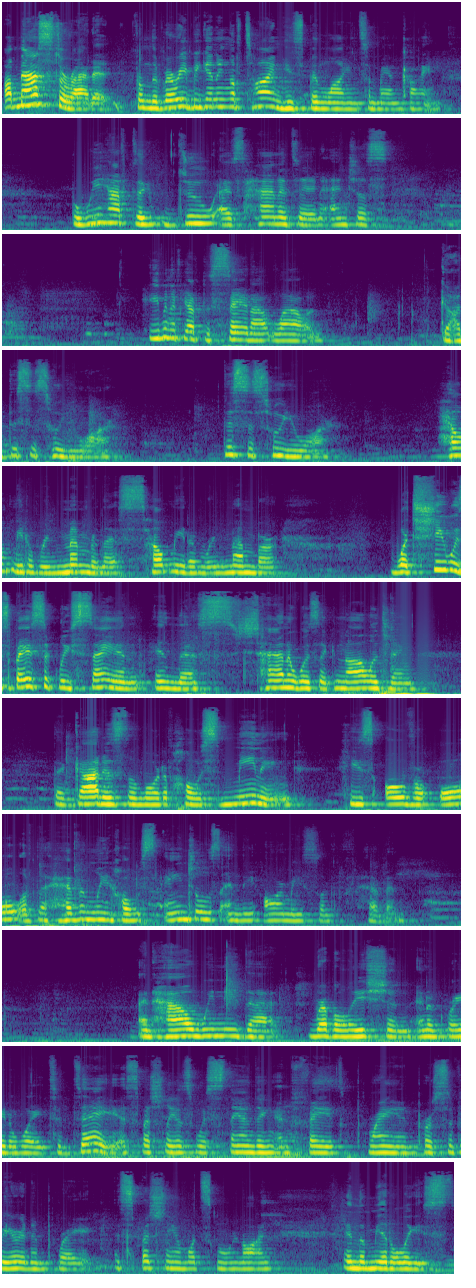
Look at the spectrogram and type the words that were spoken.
a master at it. From the very beginning of time, he's been lying to mankind. But we have to do as Hannah did and just, even if you have to say it out loud, God, this is who you are. This is who you are. Help me to remember this. Help me to remember what she was basically saying in this. Hannah was acknowledging that God is the Lord of hosts, meaning he's over all of the heavenly hosts, angels, and the armies of heaven. And how we need that revelation in a greater way today, especially as we're standing in faith, praying, persevering in praying, especially in what's going on in the Middle East.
